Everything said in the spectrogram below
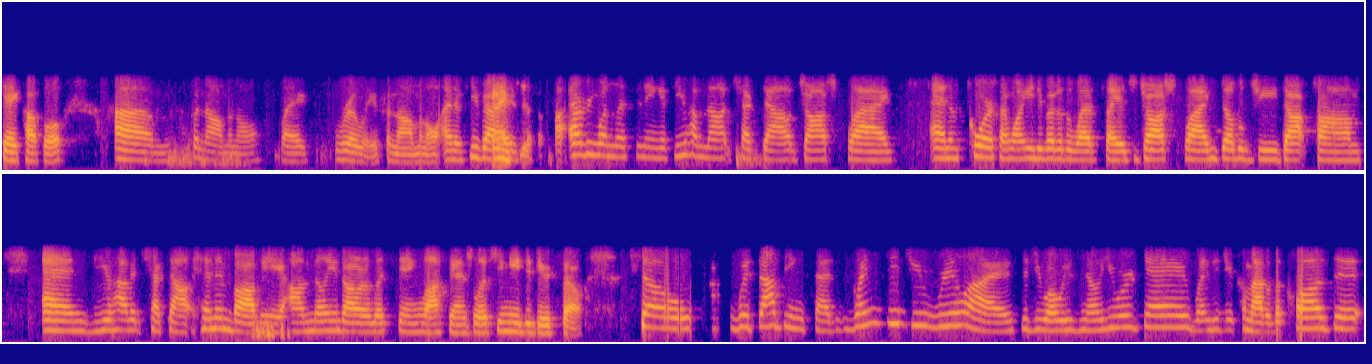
gay couple. Um, phenomenal, like really phenomenal. And if you guys, you. uh, everyone listening, if you have not checked out Josh Flagg, and of course, I want you to go to the website. It's joshflagg.com. And you haven't checked out him and Bobby on Million Dollar Listing Los Angeles, you need to do so. So, with that being said, when did you realize? Did you always know you were gay? When did you come out of the closet?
